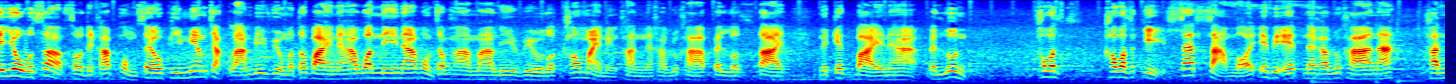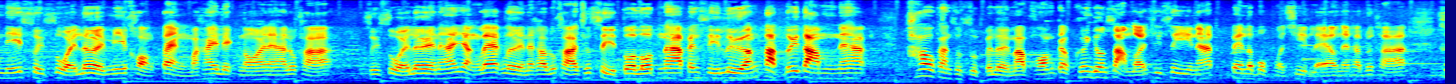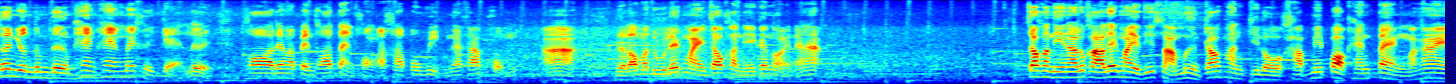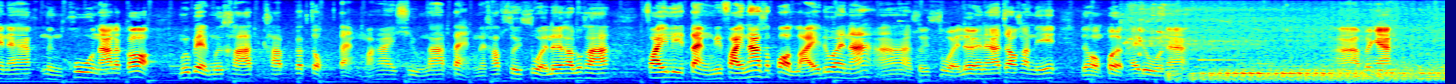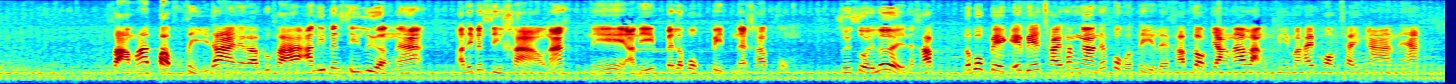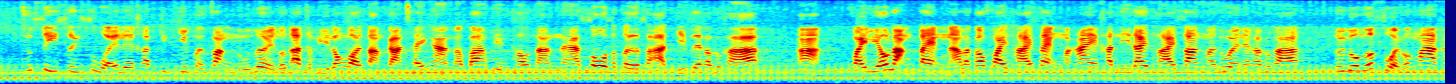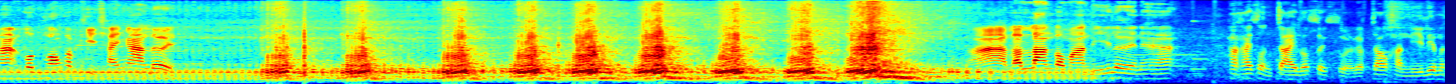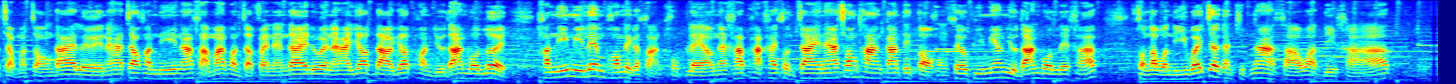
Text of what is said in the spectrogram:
เอโยวัสบสวัสดีครับ ผมเซลพรีเมียมจากร้านบีวิวมอเตอร์ไบค์นะฮะวันนี้นะผมจะพามารีวิวรถเข้าใหม่หนึ่งคันนะครับ ลูกค้าเป็นรถสไตล์ Naked Bike นะฮะ เป็นรุ่นคาวาคาวาซากิ Z 3 0 0 ABS นะครับลูกค้านะ คันนี้สวยๆ เลยมีของแต่งมาให้เล็กน้อยนะฮะลูกค้าสวยๆ เลยนะฮะอย่างแรกเลยนะครับ ลูกค้าชุดสีตัวรถนะฮะเป็นสีเหลืองตัดด้วยดำนะฮะ เข้ากันสุดๆไปเลยมาพร้อมกับเครื่องยนต์ 300 ซีซีนะครับ เป็นระบบหัวฉีดแล้วนะครับลูกค้า เครื่องยนต์เดิมๆแห้งๆ ไม่เคยแกะเลย ท่อได้มาเป็นท่อแต่งของอาคาโปวิกนะครับผม อ่า เดี๋ยวเรามาดูเลขไม้เจ้าคันนี้กันหน่อยนะฮะ เจ้าคันนี้นะลูกค้าเลขมาอยู่ที่ 39,000 กิโลครับ มีปลอกแฮนด์แต่งมาให้นะฮะหนึ่งคู่นะ แล้วก็มือเบรกมือคลัตช์ครับ กระจกแต่งมาให้ชิวหน้าแต่งนะครับ สวยๆเลยครับลูกค้า ไฟหลีแต่งมีไฟหน้าสปอตไลท์ด้วยนะ อ่า สวยๆเลยนะเจ้าคันนี้ เดี๋ยวผมเปิดให้ดูนะ อ่า เป็นไง สามารถปรับสีได้นะครับ ลูกค้า อันนี้เป็นสีเหลืองนะ อันนี้เป็นสีขาวนะ นี่ อันนี้เป็นระบบปิดนะครับผม สวยๆเลยนะครับ ระบบเบรก ABS ใช้ทำงานได้ปกติเลยครับ ดอกยางหน้าหลังมีมาให้พร้อมใช้งานนะฮะชุดสีสวยๆเลยครับกิ๊บๆเหมือนฝั่งนู้นเลยรถอาจจะมีร่องรอยตามการใช้งานมาบ้างเพียงเท่านั้นนะฮะโซ่สเตอร์สะอาดกิ๊บเลยครับลูกค้าอ่าไฟเลี้ยวหลังแต่งนะ แล้วก็ไฟท้ายแต่งมาให้คันนี้ได้ท้ายสั้นมาด้วยนะครับลูกค้าโดยรวมรถสวยมากๆฮะรถพร้อมขับขี่ใช้งานเลย อ่านประมาณนี้เลยนะฮะ หากใครสนใจรถสวยๆแบบเจ้าคันนี้เรียกมาจับมาจองได้เลยนะฮะ เจ้าคันนี้นะสามารถผ่อนจัดไฟแนนซ์ได้ด้วยนะฮะ ยอดดาวยอดผ่อนอยู่ด้านบนเลย คันนี้มีเล่มพร้อมเอกสารครบแล้วนะครับ หากใครสนใจนะฮะช่องทางการติดต่อของเซลล์พรีเมียมอยู่ด้านบนเลยครับสำหรับวันนี้ไว้เจอกันคลิปหน้าสวัสดีครับ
